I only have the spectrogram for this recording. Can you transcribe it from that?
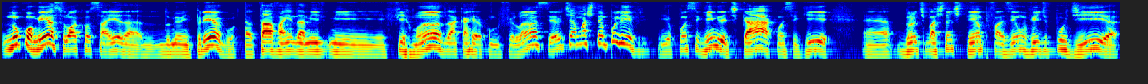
no começo, logo que eu saí da, do meu emprego, eu estava ainda me, me, firmando na carreira como freelancer, eu tinha mais tempo livre. E eu consegui me dedicar, consegui, é, durante bastante tempo, fazer um vídeo por dia.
